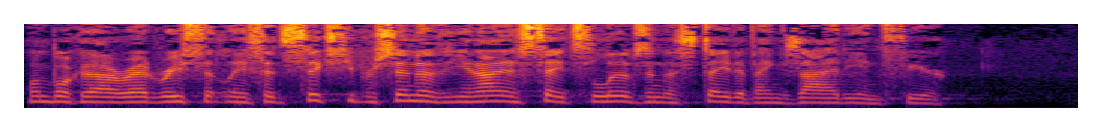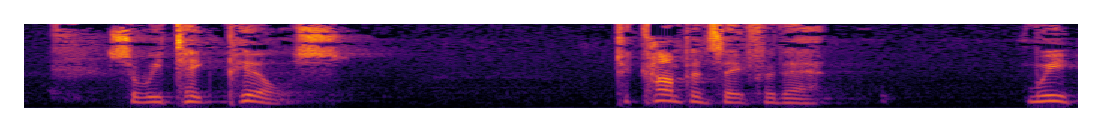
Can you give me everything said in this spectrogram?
One book that I read recently said 60% of the United States lives in a state of anxiety and fear. So we take pills to compensate for that. We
